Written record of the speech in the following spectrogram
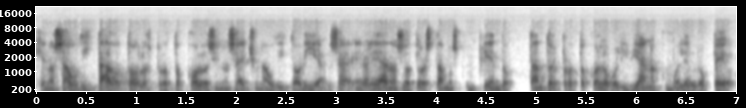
que nos ha auditado todos los protocolos y nos ha hecho una auditoría. O sea, en realidad nosotros estamos cumpliendo tanto el protocolo boliviano como el europeo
